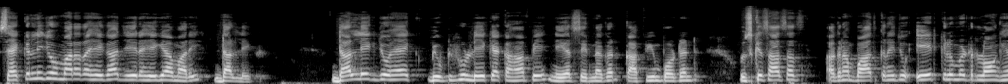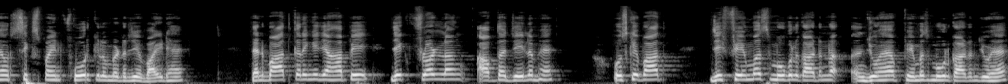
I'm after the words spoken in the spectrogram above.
सेकेंडली जो हमारा रहेगा, ये रहेगा हमारी डल लेक डल लेक जो है, एक ब्यूटीफुल लेक है कहाँ पे? नियर श्रीनगर काफ़ी इंपॉर्टेंट उसके साथ साथ अगर हम बात करें, जो 8 किलोमीटर लॉन्ग है और 6.4 किलोमीटर ये वाइड है। देन बात करेंगे जहाँ पे, ये एक flood lung of the Jhelum है। उसके बाद जी फ़ेमस मुगल गार्डन जो है फ़ेमस मुगल गार्डन जो है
